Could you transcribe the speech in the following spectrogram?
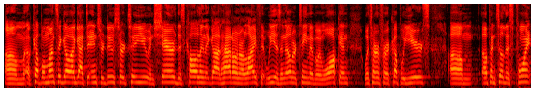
Um, a couple months ago, I got to introduce her to you and share this calling that God had on her life that we as an elder team have been walking with her for a couple years. Um, up until this point,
